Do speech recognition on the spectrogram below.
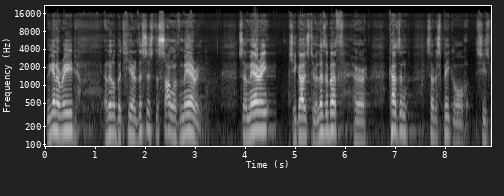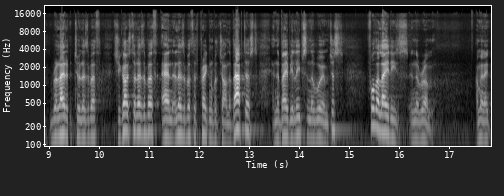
We're going to read a little bit here. This is the Song of Mary. So, Mary, she goes to Elizabeth, her cousin, so to speak, or she's related to Elizabeth. She goes to Elizabeth, and Elizabeth is pregnant with John the Baptist, and the baby leaps in the womb. Just for the ladies in the room, I'm going to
